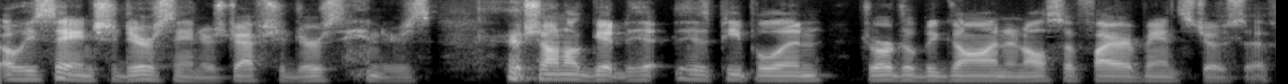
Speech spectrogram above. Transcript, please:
oh he's saying Shedeur Sanders, draft Shedeur Sanders. But Sean will get his people in. George will be gone, and also fire Vance Joseph.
